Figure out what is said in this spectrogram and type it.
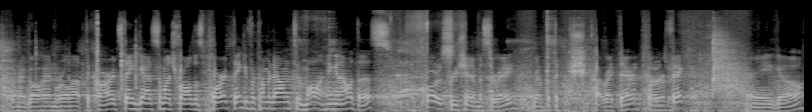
We're gonna go ahead and roll out the cards. Thank you guys so much for all the support. Thank you for coming down to the mall and hanging out with us. Of course. Appreciate it, Mr. Ray. We're gonna put the cut right there. Perfect. There you go.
